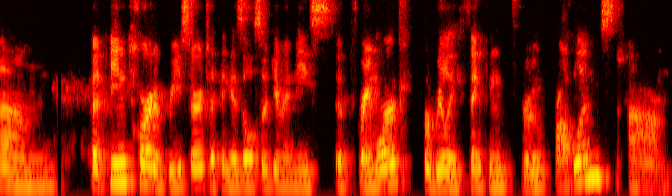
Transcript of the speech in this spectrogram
Um, but being part of research, I think, has also given me a framework for really thinking through problems. Um,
